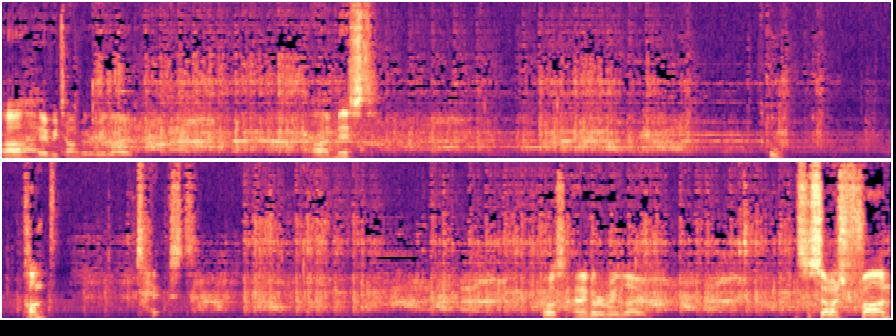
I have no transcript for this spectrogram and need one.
Oh, every time I gotta reload. Oh, I missed. Ooh. Context. Of course, and I gotta reload. This is so much fun.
